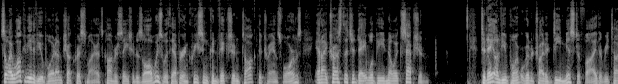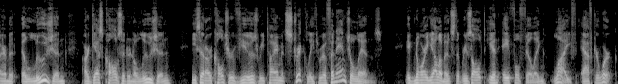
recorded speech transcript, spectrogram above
So I welcome you to Viewpoint. I'm Chuck Crismier. It's conversation as always with ever increasing conviction, talk that transforms, and I trust that today will be no exception. Today on Viewpoint, we're going to try to demystify the retirement illusion. Our guest calls it an illusion. He said our culture views retirement strictly through a financial lens ignoring elements that result in a fulfilling life after work.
